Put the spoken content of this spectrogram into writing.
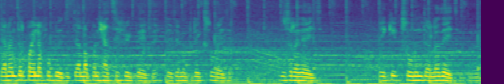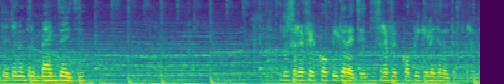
त्यानंतर पहिला फोटो येतो त्याला पण ह्याच इफेक्ट द्यायचा आहे. त्याच्यानंतर एक सोडायचा दुसरा द्यायचा एक एक सोडून त्याला द्यायचं त्याच्यानंतर बॅक जायचे दुसरे इफेक्ट कॉपी करायचे दुसरे इफेक्ट कॉपी केल्याच्यानंतर मित्रांनो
